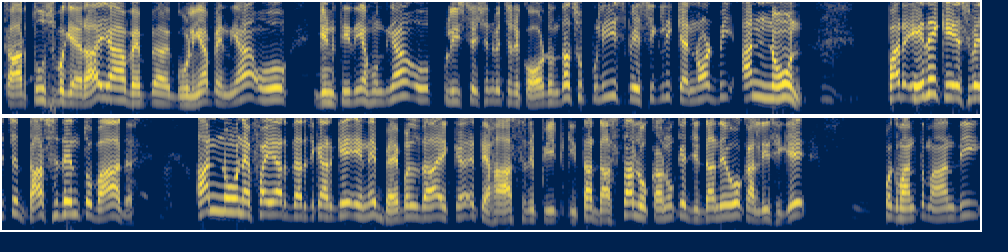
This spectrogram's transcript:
ਕਾਰਤੂਸ ਵਗੈਰਾ ਜਾਂ ਵੈਬ- ਗੋਲੀਆਂ ਪੈਂਦੀਆਂ, ਉਹ ਗਿਣਤੀ ਦੀਆਂ ਹੁੰਦੀਆਂ, ਉਹ ਪੁਲਿਸ ਸਟੇਸ਼ਨ ਵਿੱਚ ਰਿਕਾਰਡ ਹੁੰਦਾ। So police basically can not be unknown ਪਰ ਇਹਦੇ ਕੇਸ ਵਿੱਚ 10 ਦਿਨ ਤੋਂ ਬਾਅਦ ਅਨਨੋਨ ਐਫ ਆਈ ਆਰ ਦਰਜ ਕਰਕੇ ਇਹਨੇ ਬਾਈਬਲ ਦਾ ਇੱਕ ਇਤਿਹਾਸ ਰਿਪੀਟ ਕੀਤਾ। ਦੱਸਤਾ ਲੋਕਾਂ ਨੂੰ ਕਿ ਜਿੱਦਾਂ ਦੇ ਉਹ ਅਕਾਲੀ ਸੀਗੇ, ਭਗਵੰਤ ਮਾਨ ਦੀ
